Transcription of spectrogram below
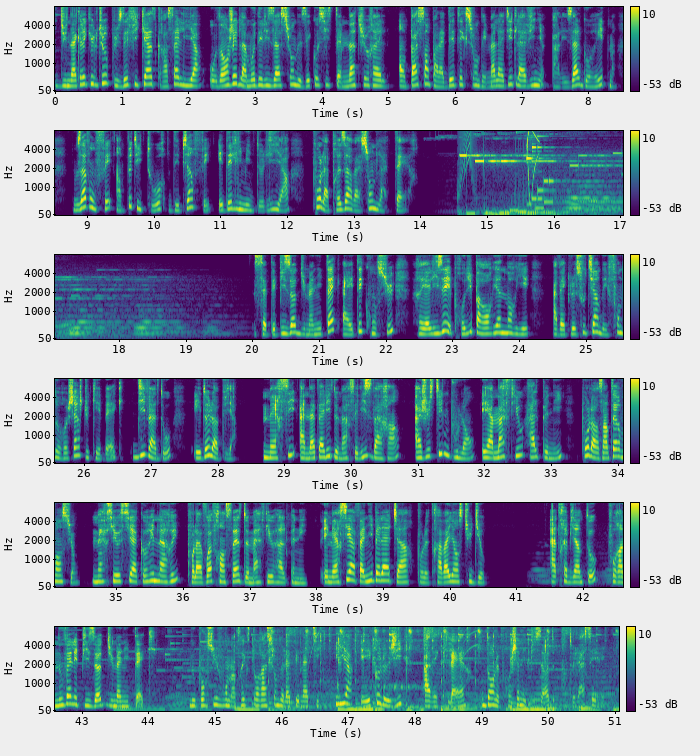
D'une agriculture plus efficace grâce à l'IA au danger de la modélisation des écosystèmes naturels en passant par la détection des maladies de la vigne par les algorithmes, nous avons fait un petit tour des bienfaits et des limites de l'IA pour la préservation de la Terre. Cet épisode d'Humanitech a été conçu, réalisé et produit par Oriane Morier, avec le soutien des fonds de recherche du Québec, d'Ivado et de l'Obvia. Merci à Nathalie de Marcellis Varin, à Justine Boulan et à Matthew Halpenny pour leurs interventions. Merci aussi à Corinne Larue pour la voix française de Matthew Halpenny. Et merci à Fanny Belladjar pour le travail en studio. À très bientôt pour un nouvel épisode d'Humanitech. Nous poursuivrons notre exploration de la thématique IA et écologie avec l'air dans le prochain épisode de la série.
